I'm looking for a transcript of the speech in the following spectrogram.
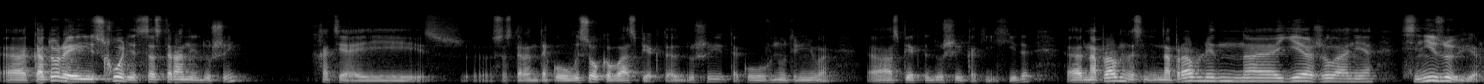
э, которое исходит со стороны души, хотя и со стороны такого высокого аспекта души, такого внутреннего э, аспекта души, как ехида, э, направленное желание снизу вверх.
